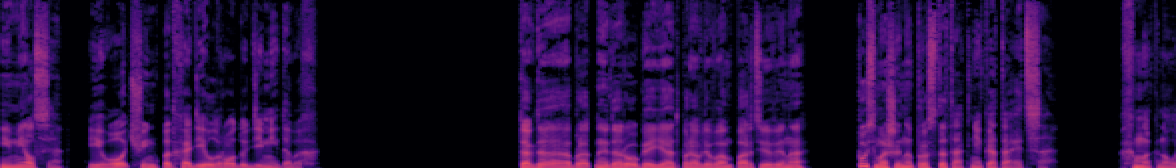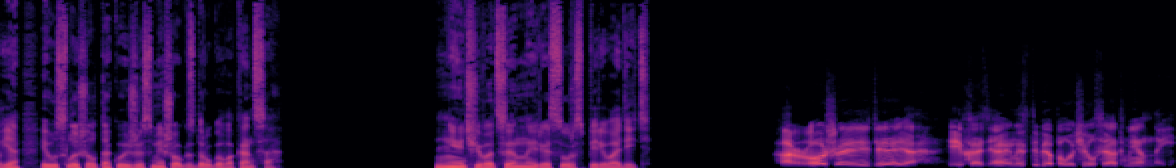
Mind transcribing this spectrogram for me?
имелся, и очень подходил роду Демидовых. Тогда обратной дорогой я отправлю вам партию вина. Пусть машина просто так не катается. Хмыкнул я и услышал такой же смешок с другого конца. Нечего ценный ресурс переводить. Хорошая идея, и хозяин из тебя получился отменный.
